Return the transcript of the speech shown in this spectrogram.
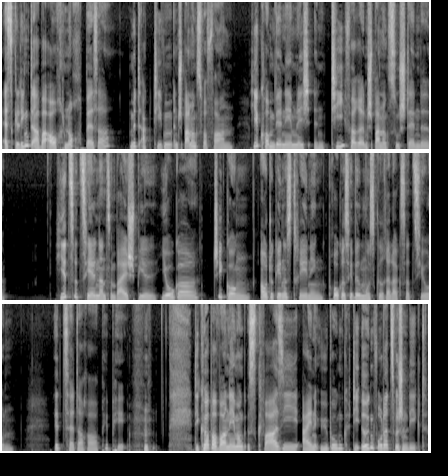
Es gelingt aber auch noch besser mit aktiven Entspannungsverfahren. Hier kommen wir nämlich in tiefere Entspannungszustände. Hierzu zählen dann zum Beispiel Yoga, Qigong, autogenes Training, progressive Muskelrelaxation etc. pp. Die Körperwahrnehmung ist quasi eine Übung, die irgendwo dazwischen liegt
